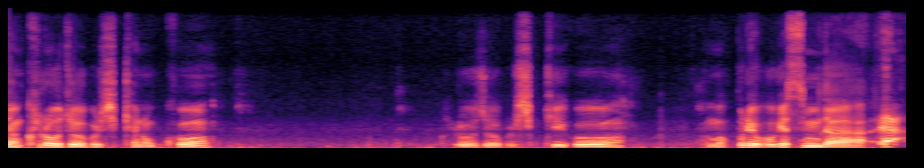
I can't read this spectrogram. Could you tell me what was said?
일단 클로즈업을 시켜놓고 클로즈업을 시키고 한번 뿌려 보겠습니다. 야!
